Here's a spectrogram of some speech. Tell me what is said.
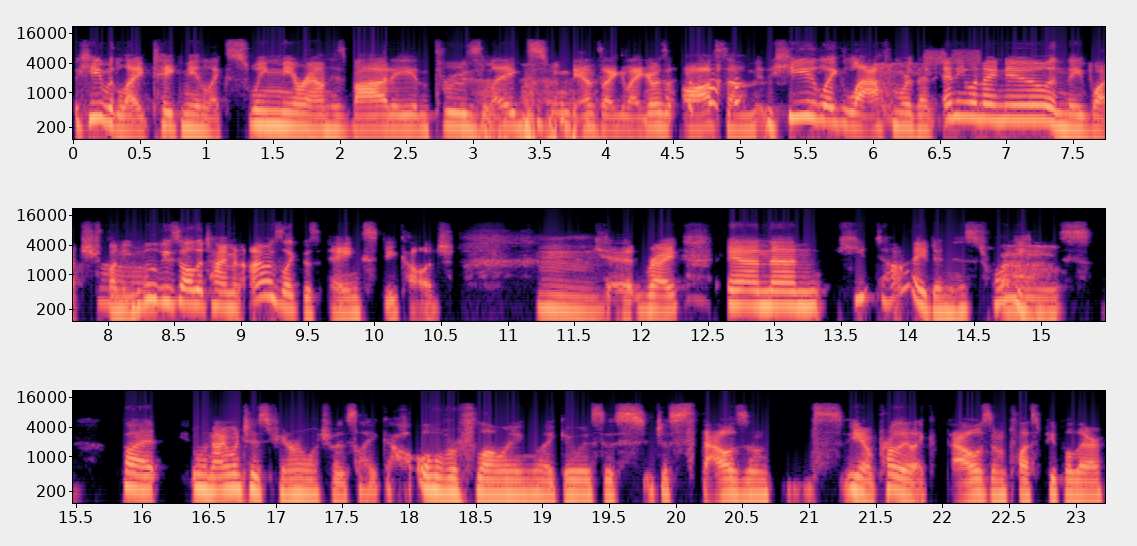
he would like take me and like swing me around his body and through his legs, swing dance like like it was awesome. And he like laughed more than anyone I knew, and they watched funny movies all the time. And I was like this angsty college hmm. kid, right? And then he died in his twenties. But when I went to his funeral, which was like overflowing, like it was this just thousand, you know, probably like thousand plus people there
